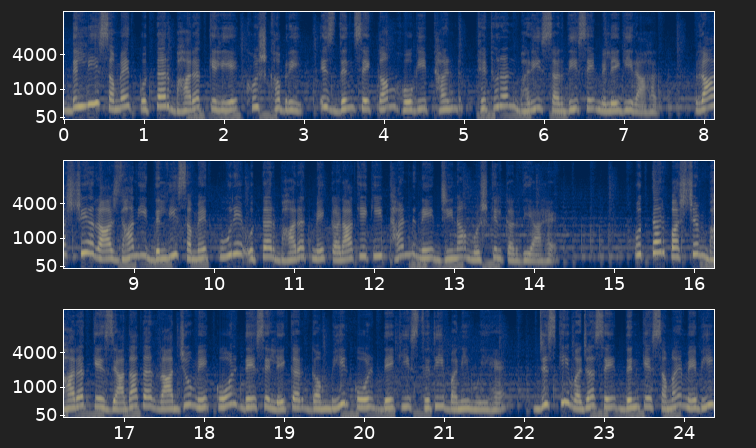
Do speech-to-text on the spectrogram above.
दिल्ली समेत उत्तर भारत के लिए खुशखबरी, इस दिन से कम होगी ठंड, ठिठुरन भरी सर्दी से मिलेगी राहत। राष्ट्रीय राजधानी दिल्ली समेत पूरे उत्तर भारत में कड़ाके की ठंड ने जीना मुश्किल कर दिया है। उत्तर पश्चिम भारत के ज़्यादातर राज्यों में कोल्ड डे से लेकर गंभीर कोल्ड डे की स्थिति बनी हुई है। जिसकी वजह से दिन के समय में भी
